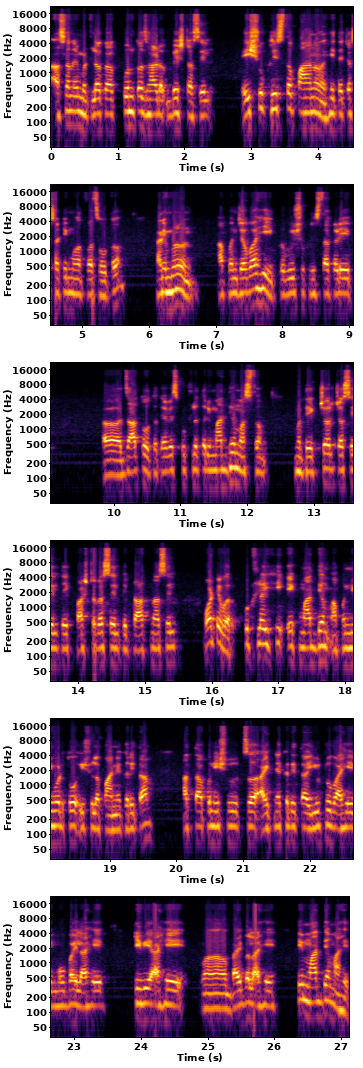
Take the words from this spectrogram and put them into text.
असं नाही म्हटलं का कोणतं झाड बेस्ट असेल. येशू ख्रिस्त पाहणं हे त्याच्यासाठी महत्वाचं होतं. आणि म्हणून आपण जेव्हाही प्रभू येशू ख्रिस्ताकडे जातो तर त्यावेळेस कुठलं तरी माध्यम असतं. मग ते एक चर्च असेल ते एक पास्टर असेल ते प्रार्थना असेल वॉट एव्हर कुठलंही एक माध्यम आपण निवडतो येशूला पाहण्याकरिता. आता आपण येशूचं ऐकण्याकरिता युट्यूब आहे मोबाईल आहे टीव्ही आहे बायबल आहे हे माध्यम आहेत.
